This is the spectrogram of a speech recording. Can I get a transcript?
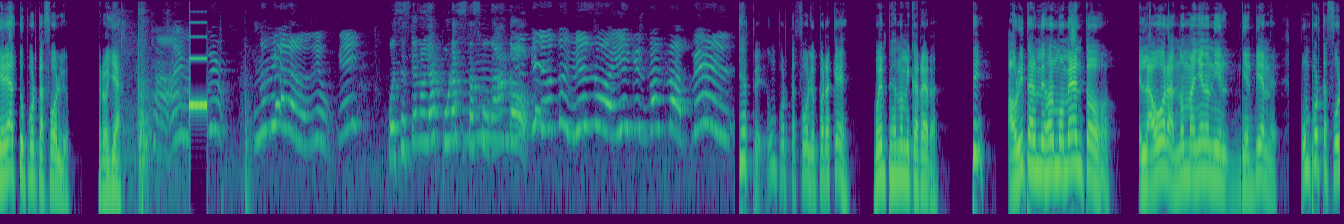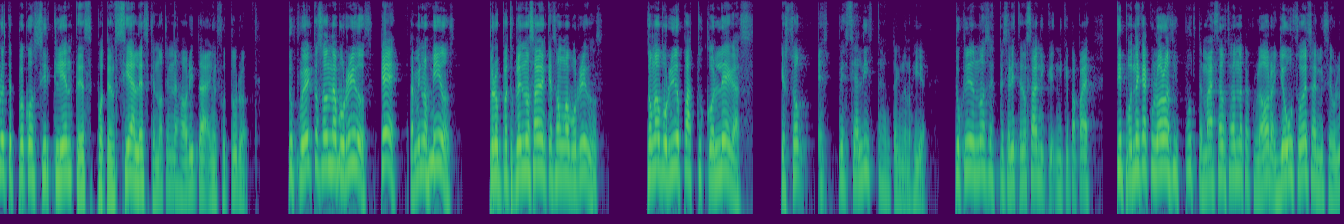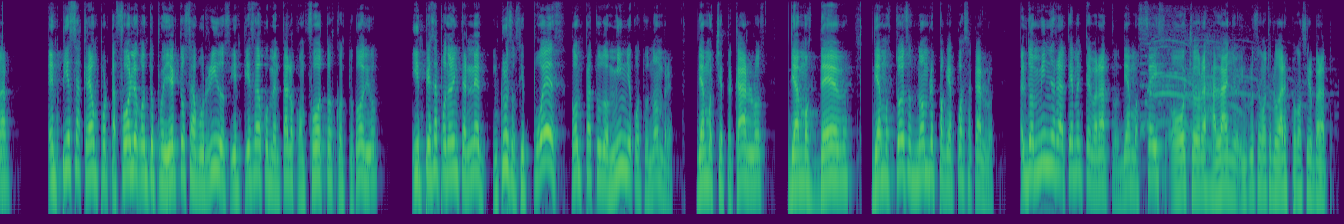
crea tu portafolio. Pero ya. Ay, pero no me hagas así, ¿ok? Pues es que no le apuras, estás jugando. Que yo estoy viendo ahí que está el papel. Chepe, un portafolio, ¿para qué? Voy empezando mi carrera. Sí, ahorita es el mejor momento. La hora, no mañana ni el, ni el viernes. Un portafolio te puede conseguir clientes potenciales que no tienes ahorita en el futuro. Tus proyectos son aburridos. ¿Qué? También los míos. Pero para tus clientes no saben que son aburridos. Son aburridos para tus colegas, que son especialistas en tecnología. Tu cliente no es especialista, no sabe ni ni qué papá es. Si pones calculadora, así, puta, te más usando una calculadora. Yo uso esa en mi celular. Empieza a crear un portafolio con tus proyectos aburridos y empieza a documentarlo con fotos, con tu código. Y empieza a poner internet. Incluso si puedes, compra tu dominio con tu nombre. Digamos Chepe Carlos, digamos Dev, digamos todos esos nombres para que puedas sacarlo. El dominio es relativamente barato, digamos 6 o 8 dólares al año, incluso en otros lugares puedo conseguir barato.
